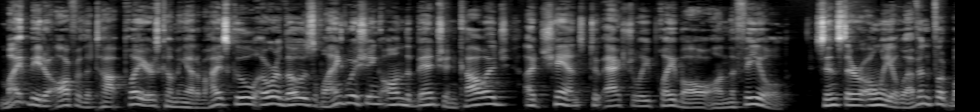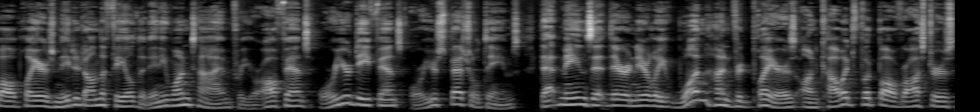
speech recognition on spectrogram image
might be to offer the top players coming out of high school or those languishing on the bench in college a chance to actually play ball on the field. Since there are only 11 football players needed on the field at any one time for your offense or your defense or your special teams, that means that there are nearly 100 players on college football rosters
